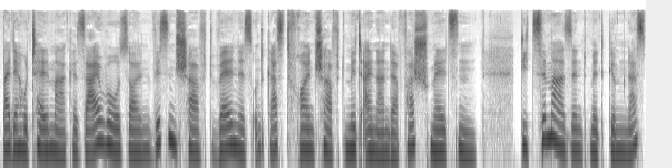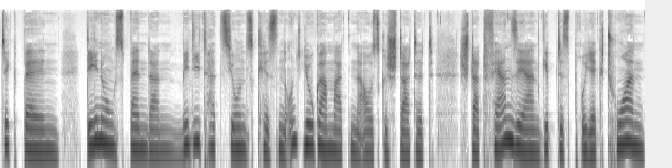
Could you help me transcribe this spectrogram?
Bei der Hotelmarke Zyro sollen Wissenschaft, Wellness und Gastfreundschaft miteinander verschmelzen. Die Zimmer sind mit Gymnastikbällen, Dehnungsbändern, Meditationskissen und Yogamatten ausgestattet. Statt Fernsehern gibt es Projektoren,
